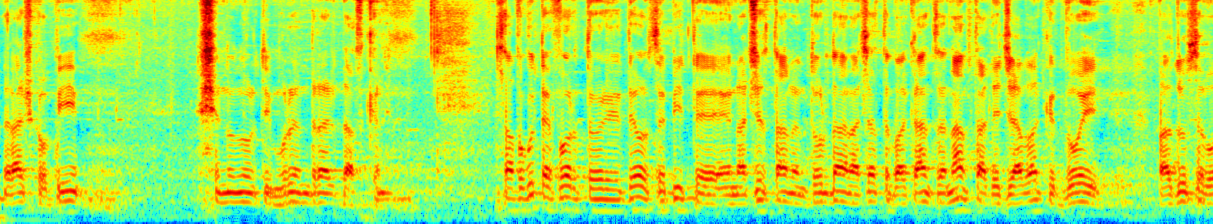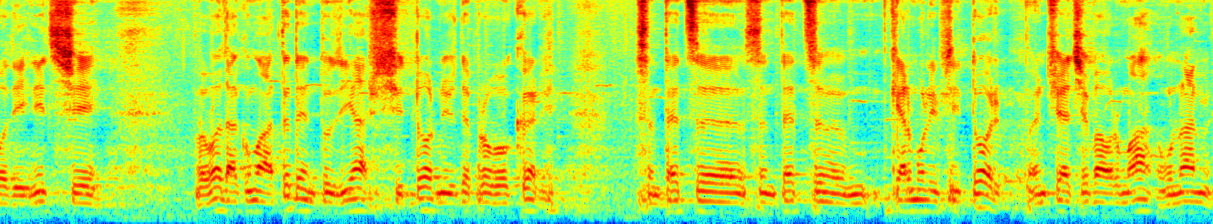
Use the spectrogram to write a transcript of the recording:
dragi copii și, în ultimul rând, dragi dascăli. S-au făcut eforturi deosebite în acest an în Turda, în această vacanță. N-am stat degeaba cât voi v-ați dus să vă odihniți și vă văd acum atât de entuziaști și dornici de provocări. Sunteți, sunteți chiar molipsitori în ceea ce va urma, un an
